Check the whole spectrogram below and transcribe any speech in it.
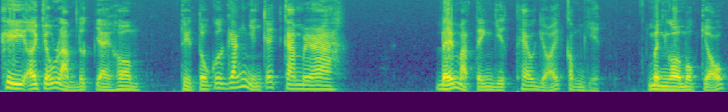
Khi ở chỗ làm được vài hôm thì tôi có gắn những cái camera để mà tiện việc theo dõi công việc. Mình ngồi một chỗ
